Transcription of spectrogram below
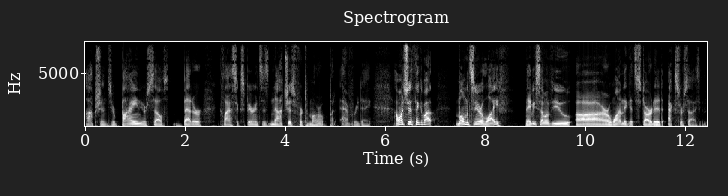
options. You're buying yourselves better class experiences, not just for tomorrow, but every day. I want you to think about moments in your life. Maybe some of you are wanting to get started exercising.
